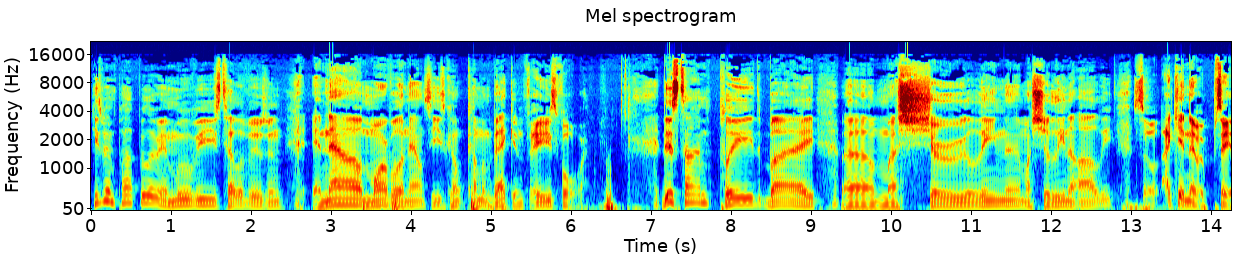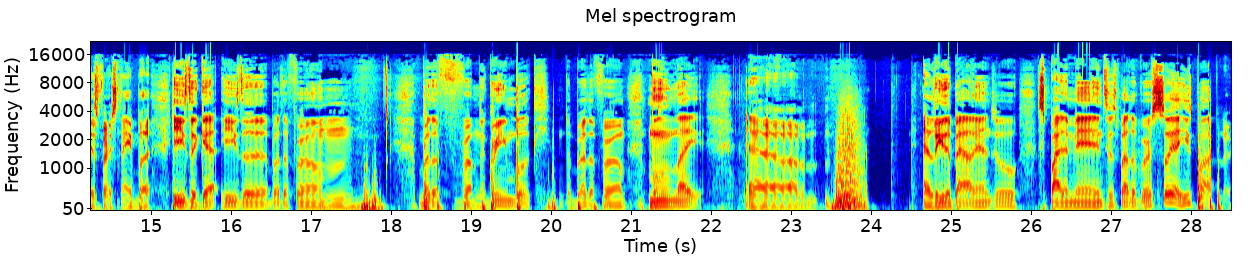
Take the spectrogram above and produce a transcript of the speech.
he's been popular in movies, television, and now Marvel announced he's com- coming back in Phase 4. This time played by uh, Mahershala Ali. So I can never say his first name, but he's the guy, he's the brother from brother from the Green Book, the brother from Moonlight. Um, Alita Battle Angel, Spider Man Into the Spider Verse. So yeah, he's popular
